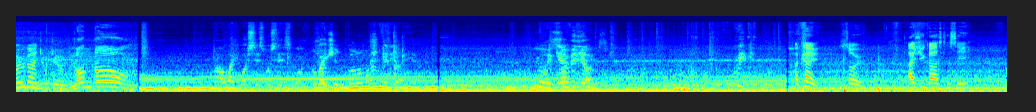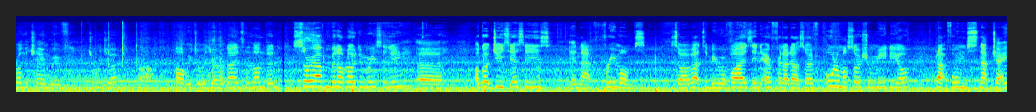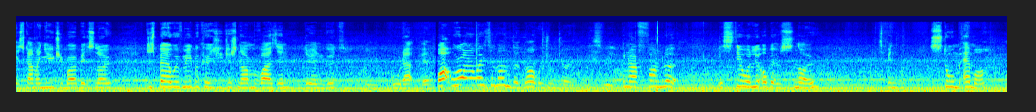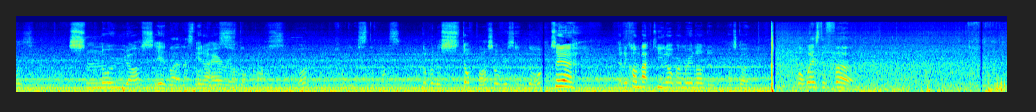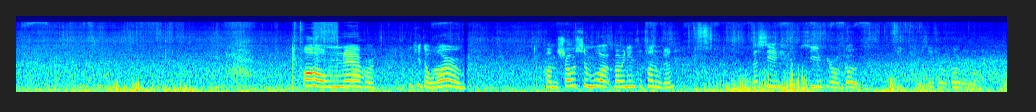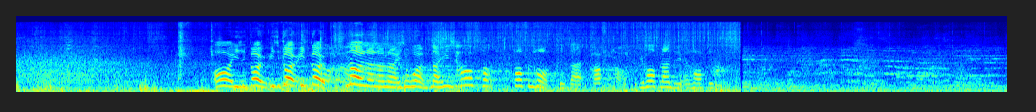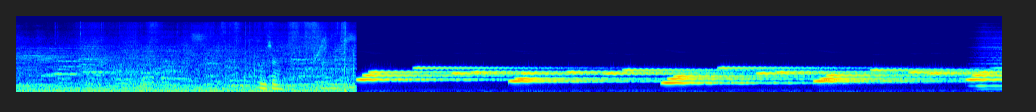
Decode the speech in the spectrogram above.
Where are we going, Giorgio? London! Oh, wait, watch this, watch this. What? I'm wait. watching. Go on, I'm watching. Video here. You're Quick, get so a video. confused. Quick! Okay, so as you guys can see, we're on the chain with Giorgio, Ah, aren't we, Giorgio? We're going to London. Sorry, I haven't been uploading recently. Uh, I got GCSEs in that three months, so I've had to be revising everything like that. So all of my social media platforms, Snapchat, Instagram, and YouTube are a bit slow, just bear with me because you just know I'm revising, doing good, and all that. Yeah. But we're on our way to London, aren't we, Giorgio? yes we are. Gonna have fun. Look, it's still a little bit of snow. It's been Storm Emma was snowed us in that's in our area. stop us. What? Gonna stop us. Not gonna stop us, obviously not. So yeah, gonna come back to you lot when we're in London. Let's go. But where's the fur? Oh, never. Look at the worm. Come, show us some work going into tunnel then. Let's see, see if you're a goat. See if you're a goat or not. Oh, he's a goat. He's a goat. He's a goat. No, no, no, no. He's a worm. No, he's half, half, half and half. Is that Half and half. you half landed it and half didn't? Are you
